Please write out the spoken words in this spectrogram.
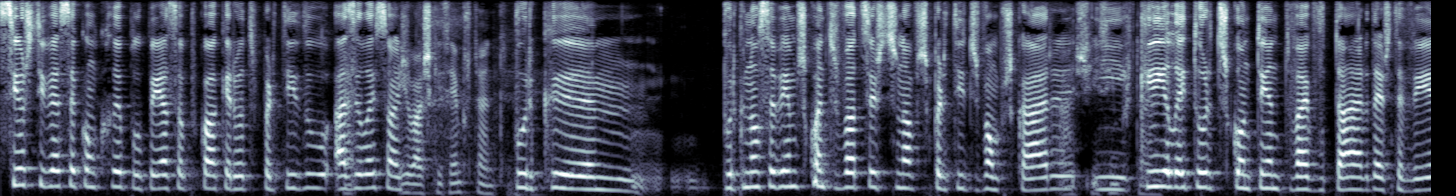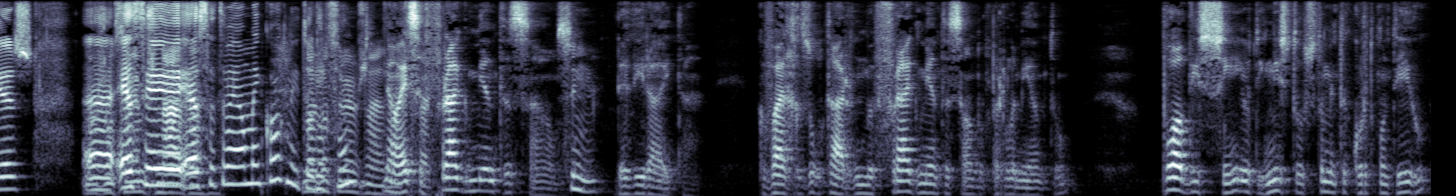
se eu estivesse a concorrer pelo PS ou por qualquer outro partido às é, eleições. Eu acho que isso é importante. Porque, porque não sabemos quantos votos estes novos partidos vão buscar e que eleitor descontente vai votar desta vez. Uh, essa, é, essa também é uma incógnita, Nós no fundo. Nada, não, essa fragmentação Sim. da direita, que vai resultar numa fragmentação do Parlamento, pode, isso sim, eu nisso estou totalmente de acordo contigo,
